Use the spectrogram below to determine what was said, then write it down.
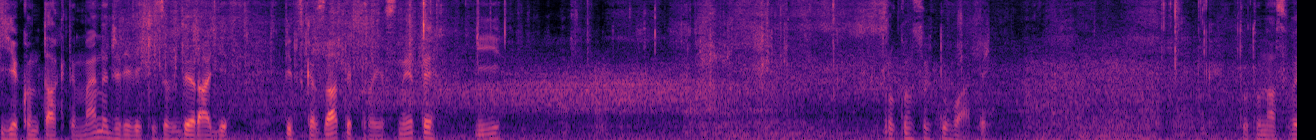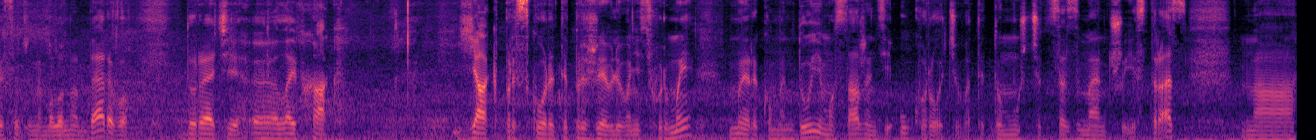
Є контакти менеджерів, які завжди раді підсказати, прояснити і проконсультувати. Тут у нас висаджене молоне дерево. До речі, е, лайфхак. Як прискорити приживлюваність хурми, ми рекомендуємо саджанці укорочувати, тому що це зменшує стрес на,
